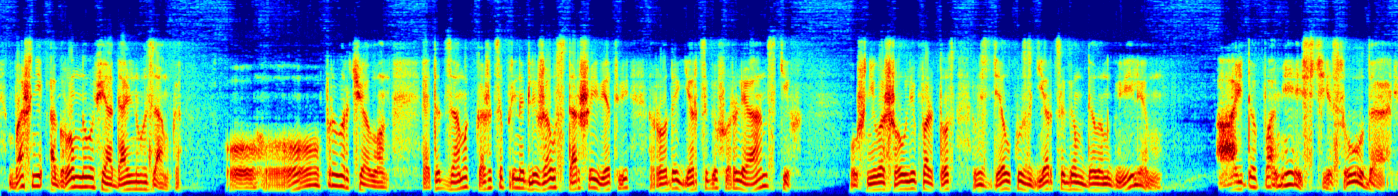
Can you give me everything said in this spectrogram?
— башни огромного феодального замка. О, — проворчал он. «Этот замок, кажется, принадлежал старшей ветви рода герцогов Орлеанских». Уж не вошел ли Портос в сделку с герцогом Делангвилем? Ай да поместье, сударь!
